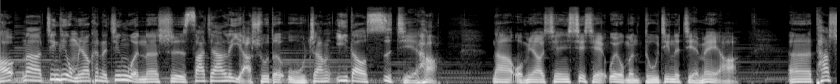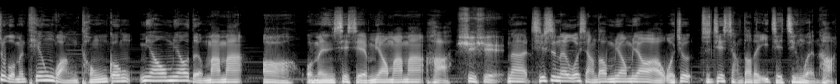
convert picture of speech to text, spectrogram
好，那今天我们要看的经文呢，是撒加利亚书的五章一到四节哈。那我们要先谢谢为我们读经的姐妹啊，呃，她是我们天网童工喵喵的妈妈哦，我们谢谢喵妈妈哈，谢谢。那其实呢，我想到喵喵啊，我就直接想到了一节经文哈，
